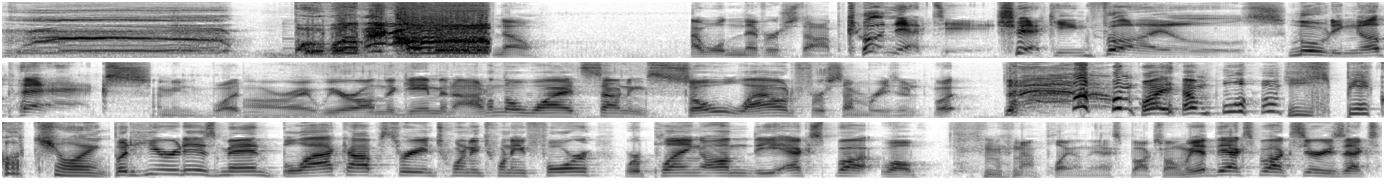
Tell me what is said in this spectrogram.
No. I will never stop. Connecting. Checking files. Loading up hacks. I mean, what? All right, we are on the game, and I don't know why it's sounding so loud for some reason. What? My emblem. But here it is, man. Black Ops 3 in 2024. We're playing on the Xbox. Well, we're not playing on the Xbox One. We have the Xbox Series X.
